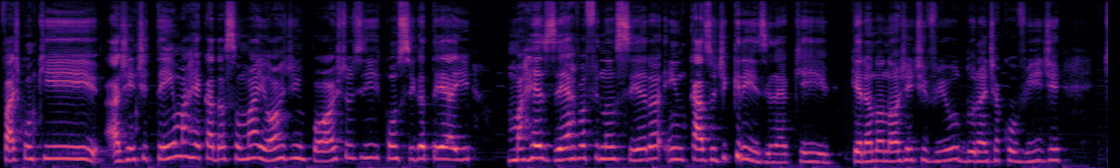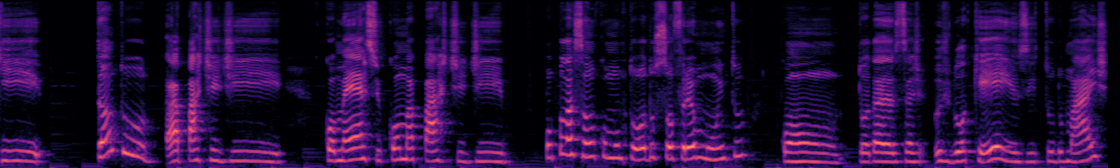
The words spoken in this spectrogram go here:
faz com que a gente tenha uma arrecadação maior de impostos e consiga ter aí uma reserva financeira em caso de crise, né? Que, querendo ou não, a gente viu durante a Covid que tanto a parte de comércio como a parte de população como um todo sofreu muito com todos os bloqueios e tudo mais.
